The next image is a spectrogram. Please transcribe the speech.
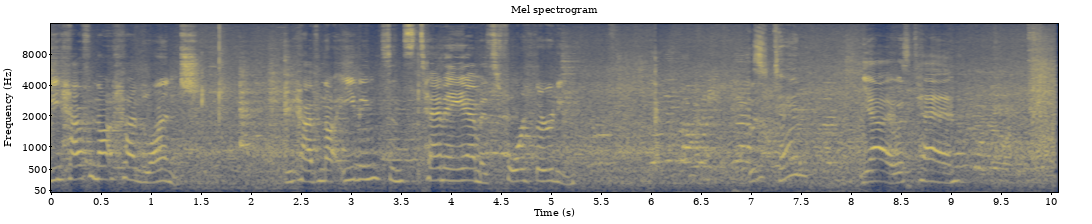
We have not had lunch. We have not eaten since 10 a.m. It's 4.30. Was it 10? Yeah, it was 10.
